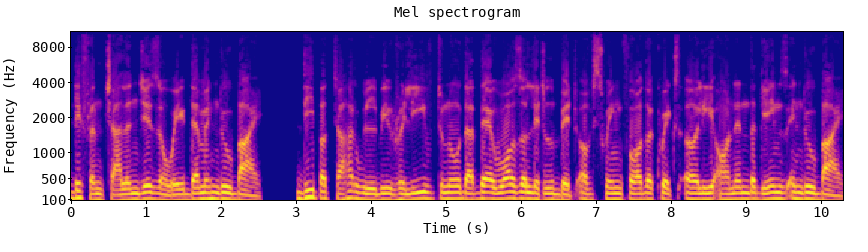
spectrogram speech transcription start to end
different challenges await them in Dubai. Deepak Chahar will be relieved to know that there was a little bit of swing for the Quicks early on in the games in Dubai.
